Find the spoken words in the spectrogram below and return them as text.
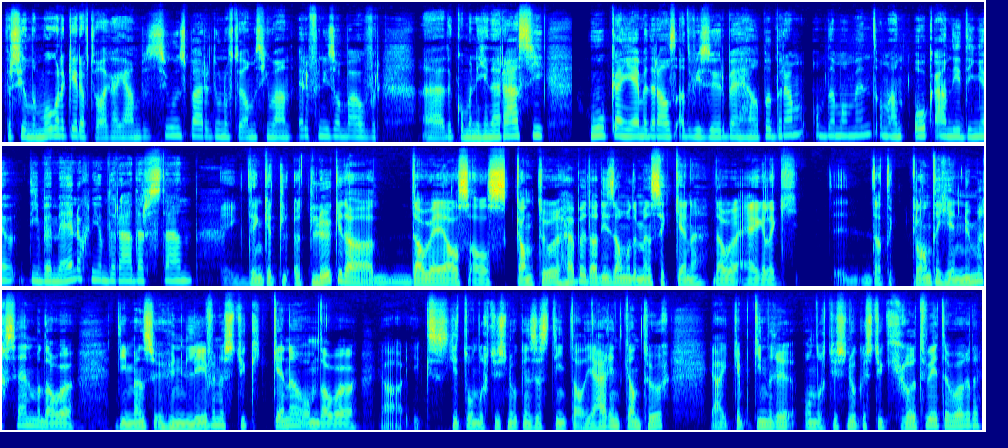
verschillende mogelijkheden, oftewel ga je aan pensioensparen doen, oftewel misschien wel een erfenis opbouwen voor uh, de komende generatie. Hoe kan jij me daar als adviseur bij helpen, Bram, op dat moment? Om aan, ook aan die dingen die bij mij nog niet op de radar staan. Ik denk het, het leuke dat, dat wij als, als kantoor hebben, dat is dat we de mensen kennen. Dat we eigenlijk dat de klanten geen nummers zijn, maar dat we die mensen hun leven een stuk kennen, omdat we, ja, ik zit ondertussen ook een zestiental jaar in het kantoor. Ja, ik heb kinderen ondertussen ook een stuk groot weten worden.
